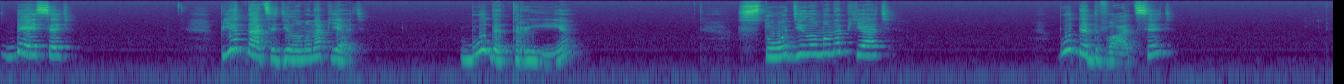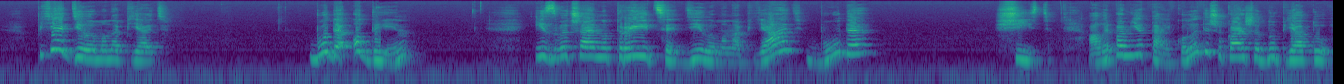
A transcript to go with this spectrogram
10. 15 ділимо на 5 буде 3. 100 ділимо на 5 буде 20. 5 ділимо на 5 буде 1. І, звичайно, 30 ділимо на 5 буде 6. Але пам'ятай, коли ти шукаєш одну п'яту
